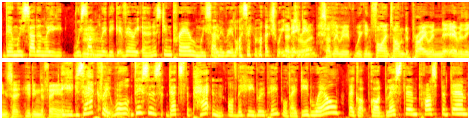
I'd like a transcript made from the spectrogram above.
then we suddenly Hmm. we suddenly be get very earnest in prayer and we suddenly realise how much we That's need right. Him. Suddenly we, we can find time to pray when everything's hitting the fan. Exactly. Well, this is that's the pattern of the Hebrew people. They did well. They got God blessed them, prospered them.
